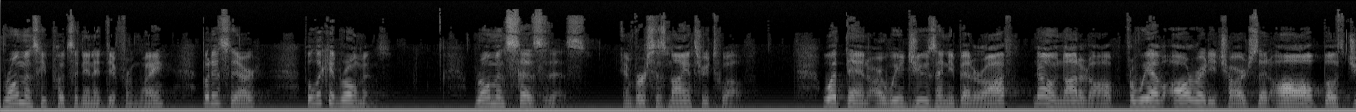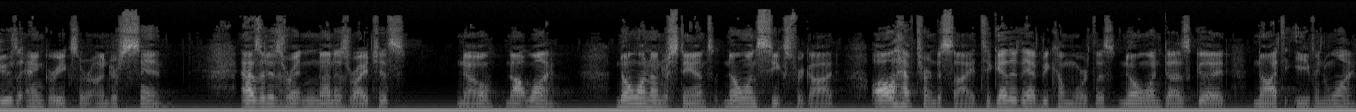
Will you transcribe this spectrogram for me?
Romans, he puts it in a different way, but it's there. But look at Romans. Romans says this in verses 9 through 12. What then? Are we Jews any better off? No, not at all. For we have already charged that all, both Jews and Greeks, are under sin. As it is written, none is righteous. No, not one. No one understands. No one seeks for God. All have turned aside. Together they have become worthless. No one does good, not even one.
